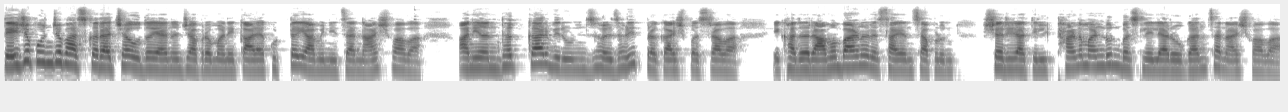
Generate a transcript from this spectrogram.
तेजपुंज भास्कराच्या उदयानं ज्याप्रमाणे काळ्या कुट्ट यामिनीचा नाश व्हावा आणि अंधकार विरून झळझळीत प्रकाश पसरावा एखादं रामबाण रसायन सापडून शरीरातील ठाण मांडून बसलेल्या रोगांचा नाश व्हावा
